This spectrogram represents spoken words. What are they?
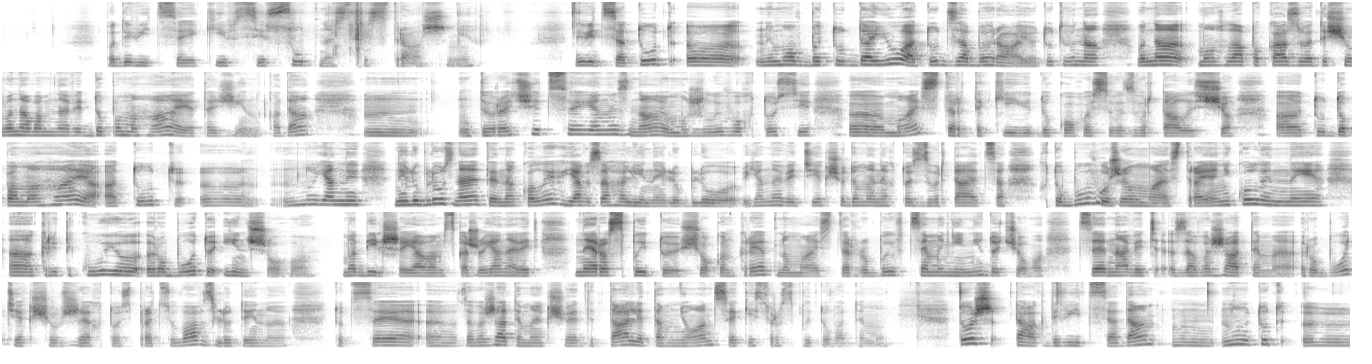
Подивіться, які всі сутності страшні. Дивіться, тут, е, не мов би тут даю, а тут забираю. Тут вона вона могла показувати, що вона вам навіть допомагає, та жінка. Да? До речі, це я не знаю. Можливо, хтось і е, майстер такий, до когось ви звертались, що е, тут допомагає, а тут, е, ну, я не, не люблю, знаєте, на колег я взагалі не люблю. Я навіть, якщо до мене хтось звертається, хто був уже у майстра, я ніколи не е, критикую роботу іншого. Ба більше я вам скажу, я навіть не розпитую, що конкретно майстер робив. Це мені ні до чого. Це навіть заважатиме роботі, якщо вже хтось працював з людиною, то це е, заважатиме, якщо я деталі, там нюанси якісь розпитуватиму. Тож, так, дивіться, да? ну тут е,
